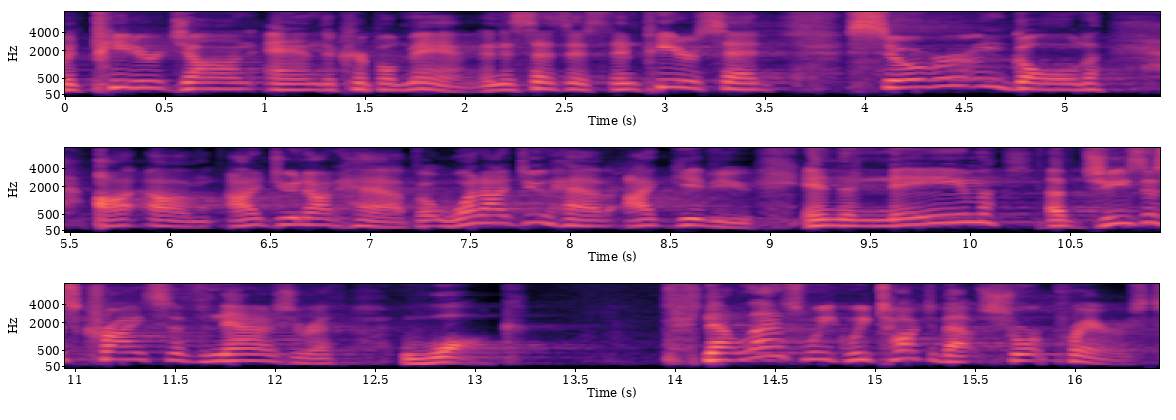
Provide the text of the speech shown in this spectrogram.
with Peter, John, and the crippled man. And it says this Then Peter said, Silver and gold I, um, I do not have, but what I do have, I give you. In the name of Jesus Christ of Nazareth, walk. Now, last week we talked about short prayers,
